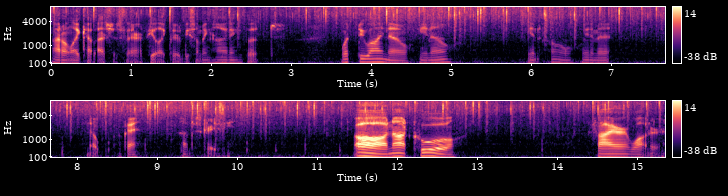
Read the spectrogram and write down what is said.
I don't like how that's just there. I feel like there'd be something hiding, but what do I know, you know? You know, oh, wait a minute. Nope, okay. I'm just crazy. Oh, not cool. Fire, water.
